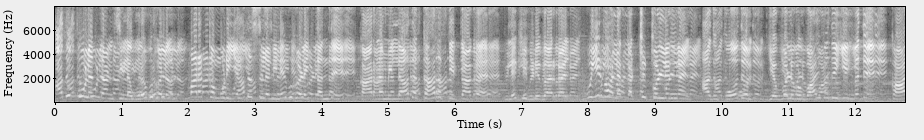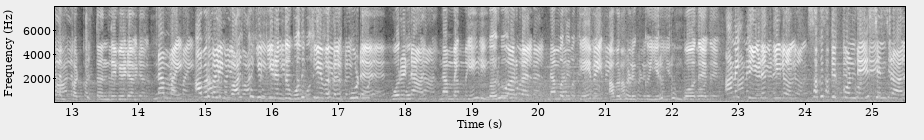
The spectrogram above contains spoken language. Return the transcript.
அதுபோலத்தான் சில உறவுகளும் மறக்க முடியாத சில நினைவுகளை தந்து காரணமில்லாத காரணத்திற்காக விலகி விடுவார்கள். உயிர் வாழ கற்றுக்கொள்ளுங்கள். அது போதும். எவ்வளவு வாழ்வது என்பது காலம் கற்று தந்துவிடும். நம்மை அவர்களின் வாழ்க்கையில் இருந்து ஒதுக்கியவர்கள் கூட ஒரு நாள் நம்மை தேடி வருவார்கள். நமது தேவை அவர்களுக்கு இருக்கும் போது அனைத்து இடத்திலும் சகித்துக் கொண்டே சென்றால்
